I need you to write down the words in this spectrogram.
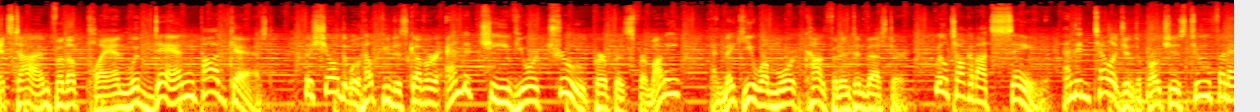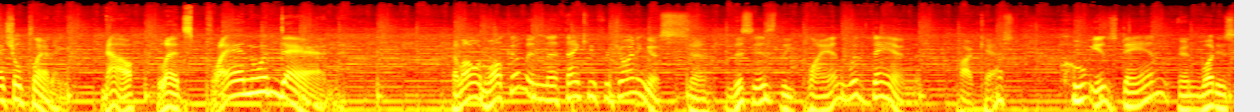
It's time for the Plan with Dan podcast, the show that will help you discover and achieve your true purpose for money and make you a more confident investor. We'll talk about sane and intelligent approaches to financial planning. Now, let's plan with Dan. Hello and welcome, and uh, thank you for joining us. Uh, this is the Plan with Dan podcast. Who is Dan and what is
